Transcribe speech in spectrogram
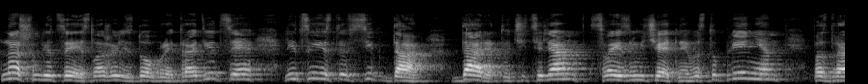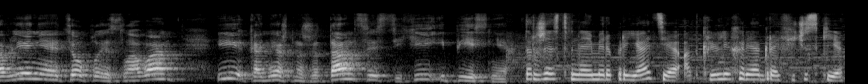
В нашем лицее сложились добрые традиции. Лицеисты всегда дарят учителям свои замечательные выступления, поздравления, теплые слова – и, конечно же, танцы, стихи и песни. Торжественное мероприятие открыли хореографические,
